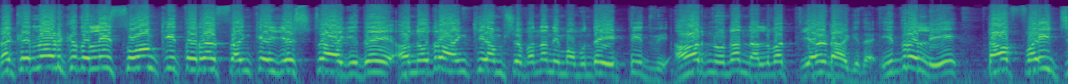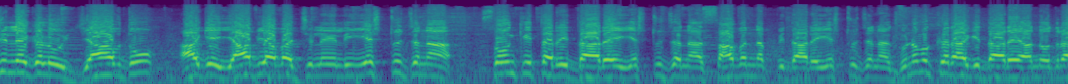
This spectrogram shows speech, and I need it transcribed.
ನಾ ಕರ್ನಾಟಕದಲ್ಲಿ ಸೋಂಕಿತರ ಸಂಖ್ಯೆ ಎಷ್ಟಾಗಿದೆ ಅನ್ನೋದ್ರ ಅಂಕಿ ಅಂಶವನ್ನ ನಿಮ್ಮ ಮುಂದೆ ಇಟ್ಟಿದ್ವಿ. ಆರ್ನೂರ ನಲವತ್ತೆರಡು ಆಗಿದೆ. ಇದರಲ್ಲಿ ಟಾಪ್ ಫೈವ್ ಜಿಲ್ಲೆಗಳು ಯಾವುದು? ಹಾಗೆ ಯಾವ್ಯಾವ ಜಿಲ್ಲೆಯಲ್ಲಿ ಎಷ್ಟು ಜನ ಸೋಂಕಿತರಿದ್ದಾರೆ, ಎಷ್ಟು ಜನ ಸಾವನ್ನಪ್ಪಿದ್ದಾರೆ, ಎಷ್ಟು ಜನ ಗುಣಮುಖರಾಗಿದ್ದಾರೆ ಅನ್ನೋದ್ರ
